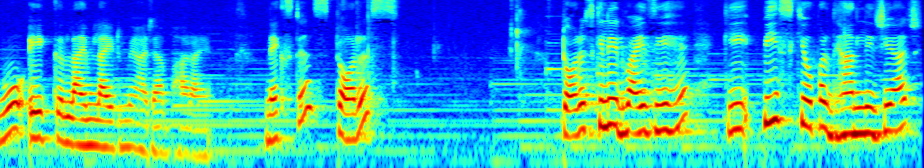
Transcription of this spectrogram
वो एक लाइमलाइट में आज आप बाहर आए। नेक्स्ट इज़ टॉरस टॉरस के लिए एडवाइस ये है कि पीस के ऊपर ध्यान लीजिए आज।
